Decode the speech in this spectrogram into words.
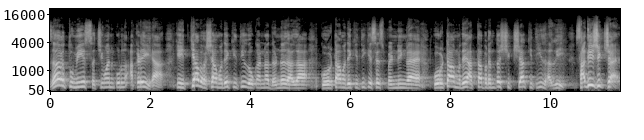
जर तुम्ही सचिवांकडून आकडे घ्या की इतक्या वर्षामध्ये किती लोकांना दंड झाला कोर्टामध्ये किती केसेस पेंडिंग आहे कोर्टा कोर्टामध्ये आतापर्यंत शिक्षा किती झाली? साधी शिक्षा आहे.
